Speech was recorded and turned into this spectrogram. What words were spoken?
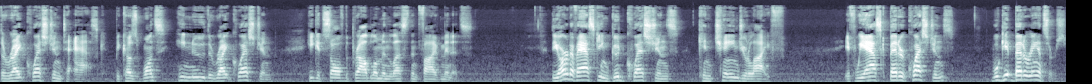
the right question to ask, because once he knew the right question, he could solve the problem in less than five minutes. The art of asking good questions can change your life. If we ask better questions, we'll get better answers.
